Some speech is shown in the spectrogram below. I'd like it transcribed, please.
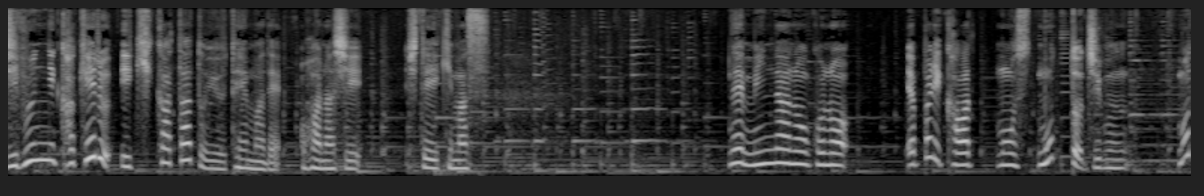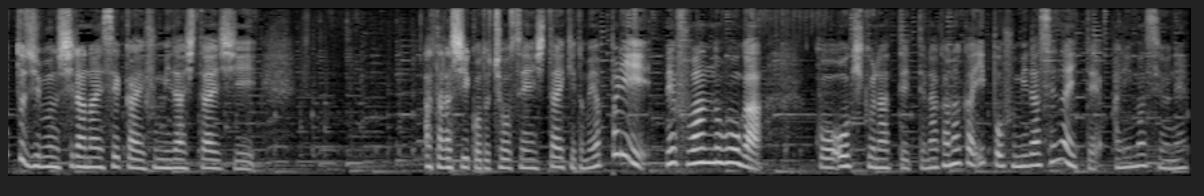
自分にかける生き方というテーマでお話ししていきますね、みんなのこの、やっぱり変わもう、もっと自分、もっと自分知らない世界踏み出したいし、新しいこと挑戦したいけども、やっぱりね、不安の方が、こう大きくなっていって、なかなか一歩踏み出せないってありますよね。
